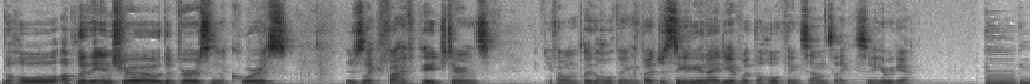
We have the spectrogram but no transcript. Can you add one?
the whole. I'll play the intro, the verse, and the chorus. There's like five page turns if I want to play the whole thing, but just to give you an idea of what the whole thing sounds like. So here we go.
